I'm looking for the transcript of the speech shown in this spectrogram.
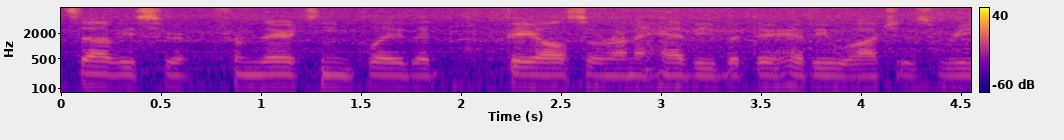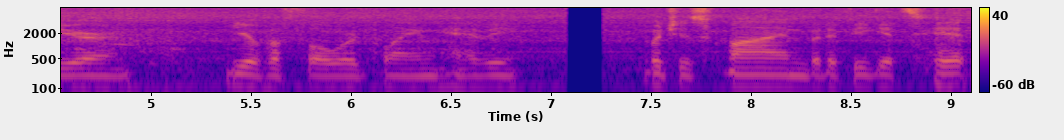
It's obvious from their team play that they also run a heavy, but their heavy watches rear, and you have a forward playing heavy, which is fine, but if he gets hit,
